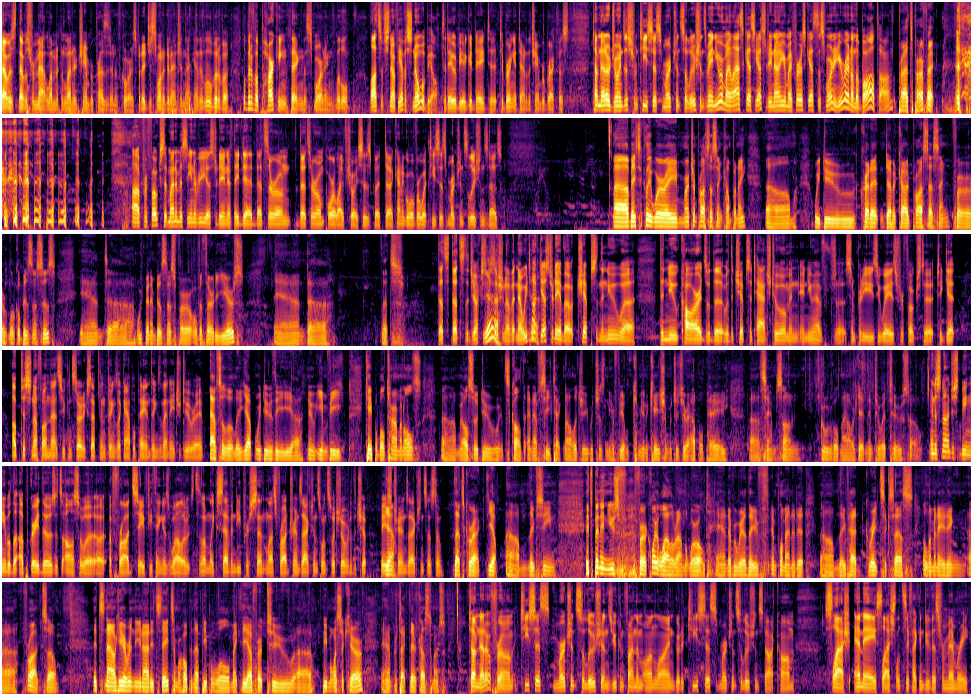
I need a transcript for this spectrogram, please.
That was that was from Matt Lem- Leonard, Chamber President, of course. But I just wanted to mention that. Yeah, there's a little bit of a little bit of a parking thing this morning. Little lots of snow. If you have a snowmobile, today would be a good day to, to bring it down to the Chamber Breakfast. Tom Nadeau joins us from TSYS Merchant Solutions. Man, you were my last guest yesterday. Now you're my first guest this morning. You're right on the ball, Tom. That's perfect. Uh, for folks that might have missed the interview yesterday, and if they did, that's their own that's their own poor life choices. But uh, kind of go over what TSYS Merchant Solutions does. Uh, basically, we're a merchant processing company. Um, we do credit and debit card processing for local businesses, and uh, we've been in business for over 30 years. And uh, that's That's that's the juxtaposition of it. Now we talked yesterday about chips and the new uh, the new cards with the with the chips attached to them, and, and you have uh, some pretty easy ways for folks to, to get up to snuff on that, so you can start accepting things like Apple Pay and things of that nature too, right? absolutely, yep, we do the uh, new EMV capable terminals. Um, we also do, it's called NFC technology, which is near field communication, which is your Apple Pay, uh, Samsung, Google now are getting into it too. So And it's not just being able to upgrade those; it's also a, a, a fraud safety thing as well. It was something like seventy percent less fraud transactions once switched over to the chip-based Yeah. transaction system. That's correct. Yep. Um, they've seen it's been in use f- for quite a while around the world, and everywhere they've implemented it, um, they've had great success eliminating uh, fraud. So it's now here in the United States, and we're hoping that people will make the effort to uh, be more secure and protect their customers. Tom Nadeau from TSYS Merchant Solutions. You can find them online. Go to tsysmerchantsolutions.com slash MA slash, let's see if I can do this from memory.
